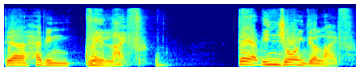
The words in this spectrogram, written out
they are having great life. They are enjoying their life.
